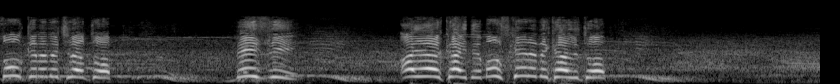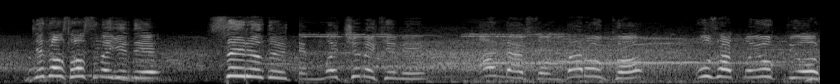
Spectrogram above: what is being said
Sol kanada açılan top. Wesley ayağa kaydı. Mosquera'da kaldı top. Ceza sahasına girdi. Sıyrıldı. Maçın hakemi Anderson Daronco uzatma yok diyor.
